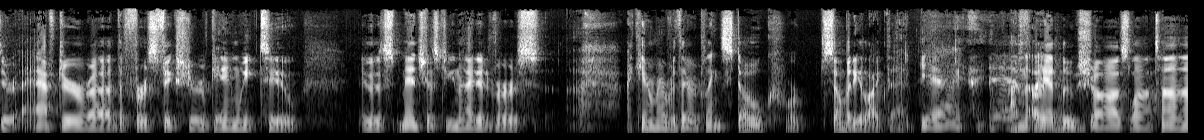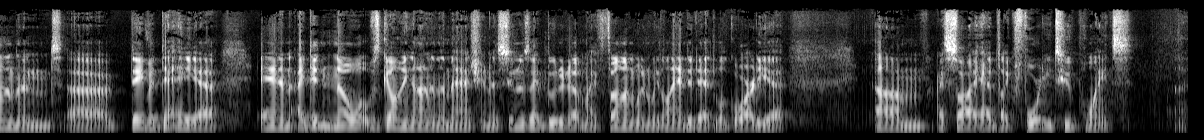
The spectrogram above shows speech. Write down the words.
after uh, the first fixture of game week two. It was Manchester United versus. I can't remember if they were playing Stoke or somebody like that. Yeah, I, and I, I had Luke Shaw, Zlatan, and uh, David De Gea, and I didn't know what was going on in the match. And as soon as I booted up my phone when we landed at LaGuardia, um, I saw I had like 42 points. Uh,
